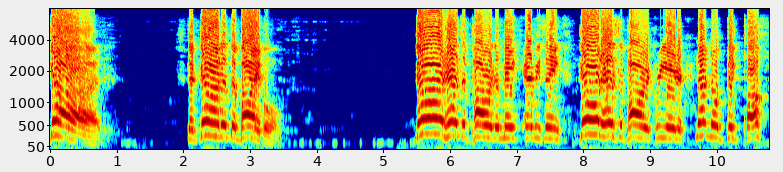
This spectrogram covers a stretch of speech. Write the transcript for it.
God! The God of the Bible. God had the power to make everything. God has the power to create not no big puff.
